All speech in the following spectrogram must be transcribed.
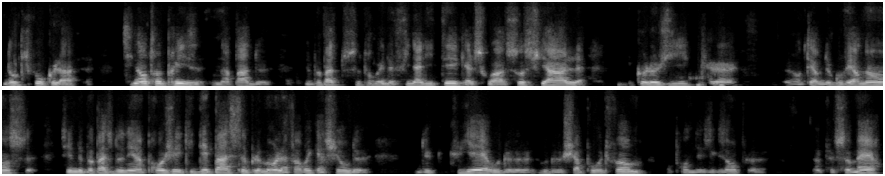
Donc il faut que la, si l'entreprise n'a pas de, ne peut pas se trouver de finalité, qu'elle soit sociale, écologique, euh, en termes de gouvernance, si elle ne peut pas se donner un projet qui dépasse simplement la fabrication de, cuillères ou de, ou de chapeaux de forme, pour prendre des exemples un peu sommaires,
